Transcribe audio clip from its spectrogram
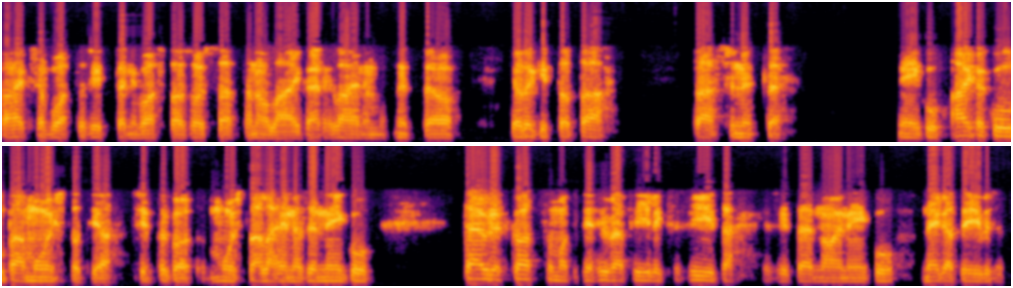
kahdeksan vuotta sitten, niin vastaus olisi saattanut olla aika erilainen, mutta nyt on jotenkin tota, päässyt nyt niin kuin, aika kultaa muistot ja sitten kun muistaa lähinnä sen niin kuin, täydet katsomot ja hyvä fiiliksi siitä ja sitten noin niin kuin, negatiiviset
